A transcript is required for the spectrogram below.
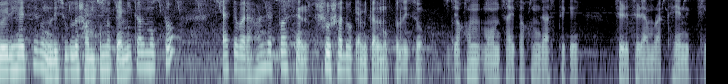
তৈরি হয়েছে এবং লিচুগুলো সম্পূর্ণ কেমিক্যাল মুক্ত, একেবারে হান্ড্রেড পারসেন্ট সুস্বাদু কেমিক্যাল মুক্ত লিচু। যখন মন চাই তখন গাছ থেকে ছেড়ে ছেড়ে আমরা খেয়ে নিচ্ছি।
